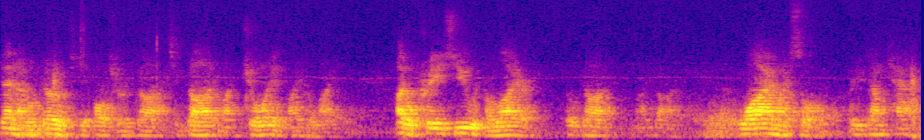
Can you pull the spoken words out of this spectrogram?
Then I will go to the altar of God, to God my joy and my delight. I will praise you with the lyre, O God, my God. Why, my soul, are you downcast?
